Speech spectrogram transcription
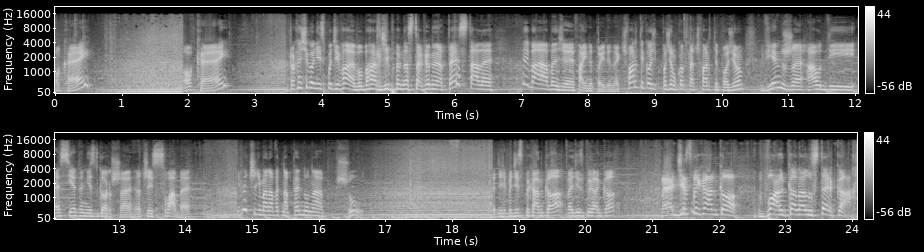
Okej. Okej. Trochę się go nie spodziewałem, bo bardziej byłem nastawiony na test, ale chyba będzie fajny pojedynek. Czwarty poziom kontra czwarty poziom. Wiem, że Audi S1 jest gorsze, znaczy jest słabe. Nie wiem, czy nie ma nawet napędu na przód. Będzie, będzie spychanko, będzie spychanko. Będzie spychanko! Walka na lusterkach!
